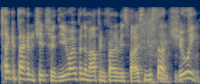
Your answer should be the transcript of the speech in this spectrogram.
take a packet of chips with you, open them up in front of his face, and just start chewing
